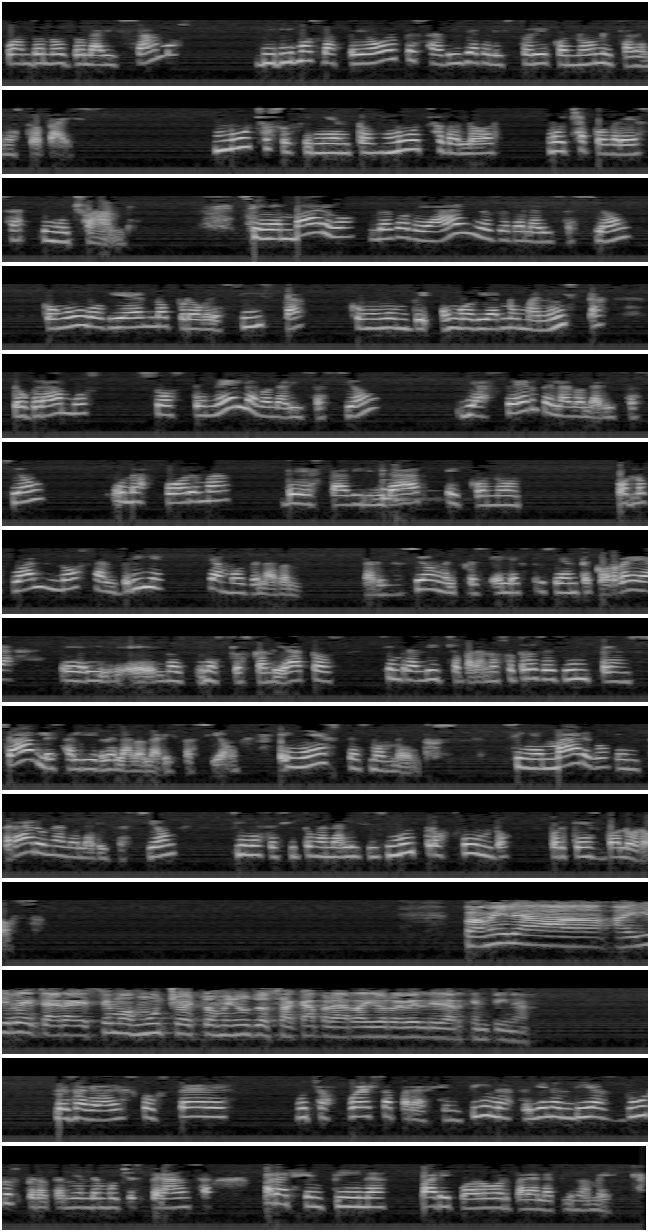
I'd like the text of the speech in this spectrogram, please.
Cuando nos dolarizamos, vivimos la peor pesadilla de la historia económica de nuestro país. Mucho sufrimiento, mucho dolor, mucha pobreza y mucho hambre. Sin embargo, luego de años de dolarización, con un gobierno progresista, con un, gobierno humanista, logramos sostener la dolarización y hacer de la dolarización una forma de estabilidad económica, por lo cual no saldríamos de la dolarización. El, el expresidente Correa, nuestros candidatos siempre han dicho, para nosotros es impensable salir de la dolarización en estos momentos. Sin embargo, entrar a una dolarización sí necesita un análisis muy profundo porque es doloroso. Pamela Aguirre, te agradecemos mucho estos minutos acá para Radio Rebelde de Argentina. Les agradezco a ustedes, mucha fuerza para Argentina. Se vienen días duros, pero también de mucha esperanza para Argentina, para Ecuador, para Latinoamérica.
